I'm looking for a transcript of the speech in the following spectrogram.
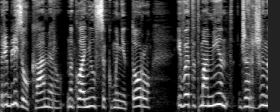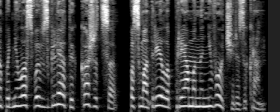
приблизил камеру, наклонился к монитору, и в этот момент Джорджина подняла свой взгляд и, кажется, посмотрела прямо на него через экран.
